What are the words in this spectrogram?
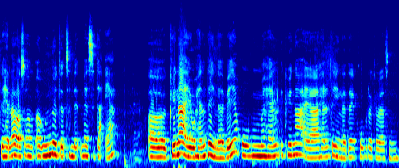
det handler også om at udnytte den talentmasse, der er. Ja. Og kvinder er jo halvdelen af vælgergruppen, halv, kvinder er halvdelen af den gruppe, der kan være sådan,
